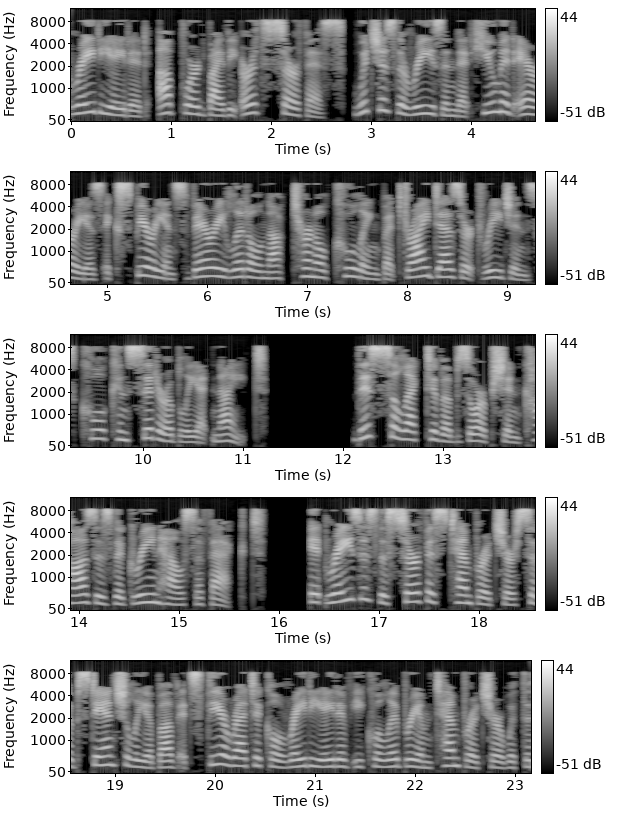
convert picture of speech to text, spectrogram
radiated, upward by the Earth's surface, which is the reason that humid areas experience very little nocturnal cooling but dry desert regions cool considerably at night. This selective absorption causes the greenhouse effect. It raises the surface temperature substantially above its theoretical radiative equilibrium temperature with the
